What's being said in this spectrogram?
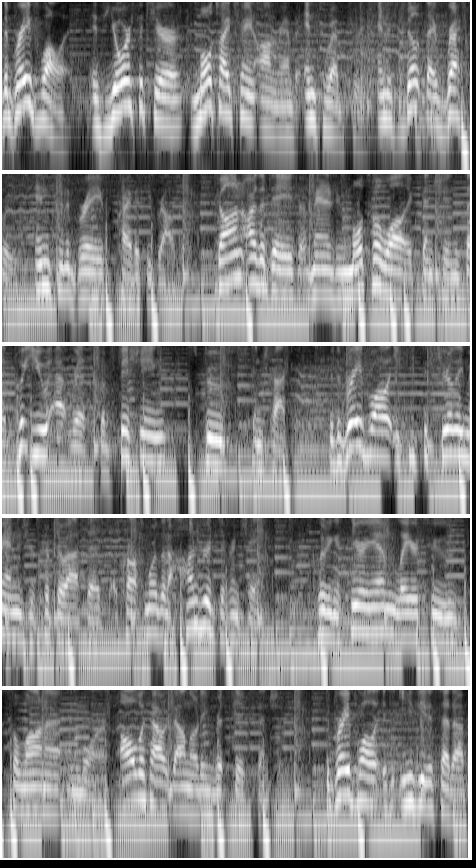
The Brave Wallet is your secure multi-chain on-ramp into Web3 and is built directly into the Brave privacy browser. Gone are the days of managing multiple wallet extensions that put you at risk of phishing, spoofs, and tracking. With the Brave Wallet, you can securely manage your crypto assets across more than 100 different chains, including Ethereum, Layer 2s, Solana, and more, all without downloading risky extensions. Brave wallet is easy to set up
